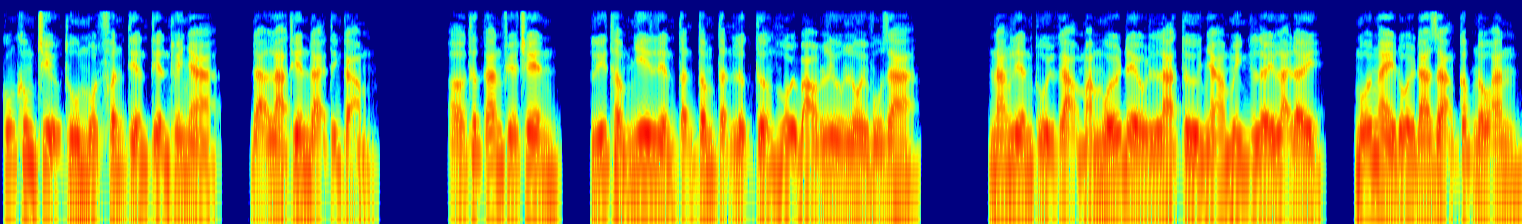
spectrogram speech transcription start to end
cũng không chịu thu một phân tiền tiền thuê nhà, đã là thiên đại tình cảm. Ở thức ăn phía trên, Lý Thẩm Nhi liền tận tâm tận lực tưởng hồi báo lưu lôi vũ ra. Nàng liên tuổi gạo mắm muối đều là từ nhà mình lấy lại đây, mỗi ngày đổi đa dạng cấp nấu ăn,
